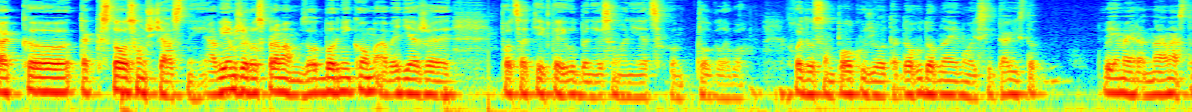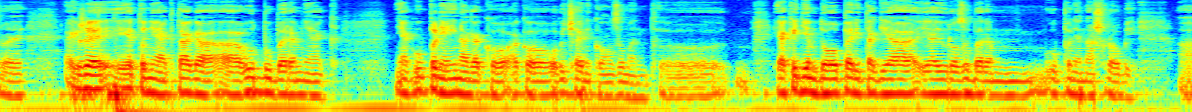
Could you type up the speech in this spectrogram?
tak, e, tak z toho som šťastný. A viem, že rozprávam s odborníkom a vedia, že v podstate v tej hudbe nie som ani jacekom tlk, lebo chodil som polku života do hudobnej, môj syn takisto vieme hrať na nástroje. Takže je to nejak tak a, a hudbu berem nejak, nejak úplne inak ako, ako obyčajný konzument. Ja keď idem do opery, tak ja, ja ju rozoberem úplne na šroby. A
